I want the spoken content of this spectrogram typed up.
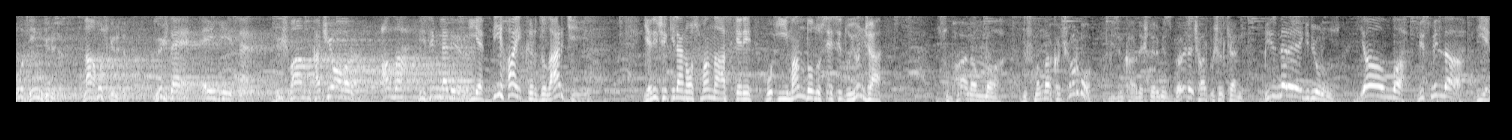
Bu din günüdür, namus günüdür. Müjde ey yiğitler, düşman kaçıyor, Allah bizimledir. diye bir haykırdılar ki geri çekilen Osmanlı askeri bu iman dolu sesi duyunca Subhanallah. Düşmanlar kaçıyor mu? Bizim kardeşlerimiz böyle çarpışırken biz nereye gidiyoruz? Ya Allah, Bismillah. diye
